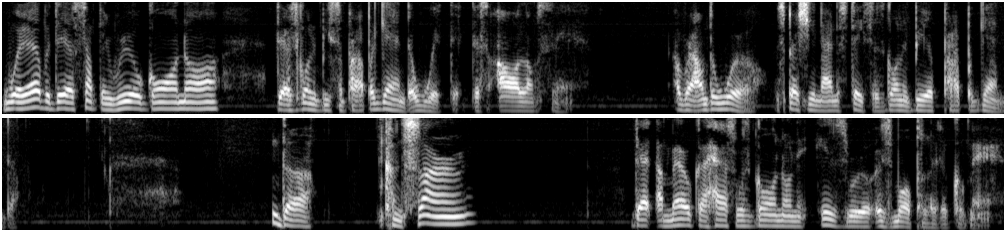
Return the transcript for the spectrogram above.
wherever there's something real going on, there's going to be some propaganda with it. That's all I'm saying around the world, especially United States, is going to be a propaganda. The concern that America has what's going on in Israel is more political, man.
